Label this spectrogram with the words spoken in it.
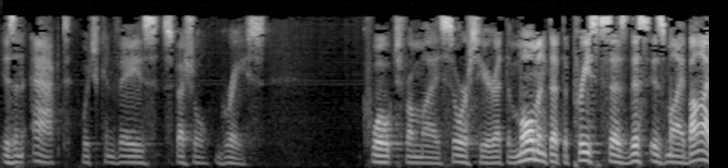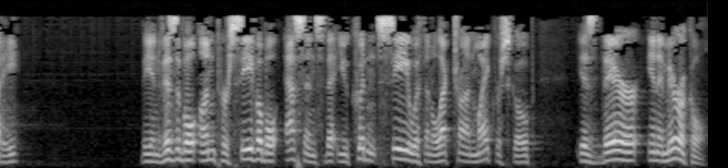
is an act which conveys special grace. Quote from my source here At the moment that the priest says, This is my body, the invisible, unperceivable essence that you couldn't see with an electron microscope is there in a miracle.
